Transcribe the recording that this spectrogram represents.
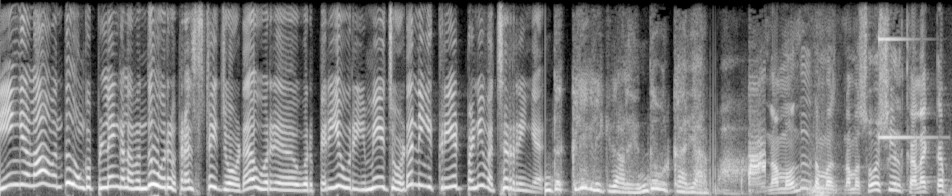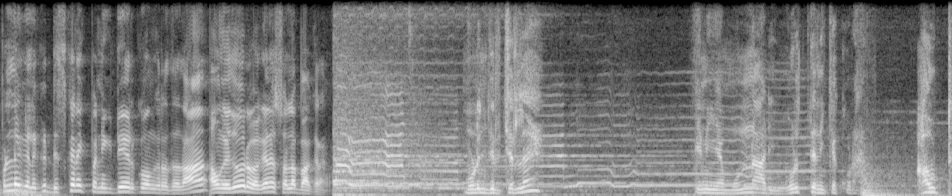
நீங்களாம் வந்து உங்க பிள்ளைங்களை வந்து ஒரு பிரஸ்டேஜோட ஒரு ஒரு பெரிய ஒரு இமேஜோட நீங்க கிரியேட் பண்ணி வச்சிடுறீங்க. இந்த கிளி கிளிக்கிறாள் எந்த ஒரு காரியா இருப்பா? நம்ம வந்து நம்ம நம்ம சோஷியல் கனெக்டை பிள்ளைகளுக்கு டிஸ்கனெக்ட் பண்ணிக்கிட்டே இருக்கோங்கிறது தான் அவங்க ஏதோ ஒரு வகையில சொல்ல பாக்குறாங்க முடிஞ்சிருச்சுல்ல? இனி என் முன்னாடி ஒருத்த நிக்க கூடாது அவுட்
